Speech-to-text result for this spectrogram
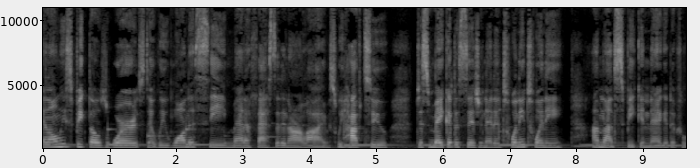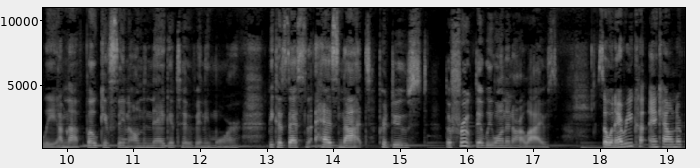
and only speak those words that we want to see manifested in our lives. We have to just make a decision that in 2020, I'm not speaking negatively. I'm not focusing on the negative anymore because that has not produced the fruit that we want in our lives. So, whenever you encounter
